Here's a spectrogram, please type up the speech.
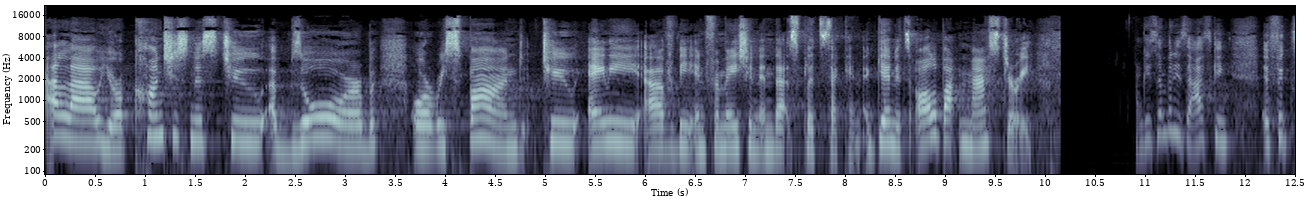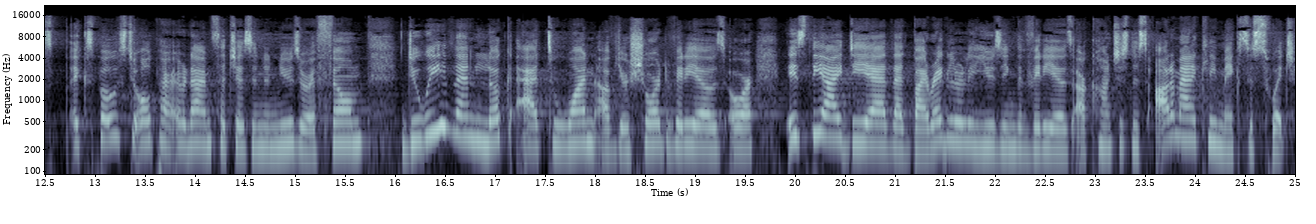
allow your consciousness to absorb or respond to any of the information in that split second. Again, it's all about mastery. Okay, somebody's asking if ex- exposed to old paradigms such as in a news or a film, do we then look at one of your short videos or is the idea that by regularly using the videos, our consciousness automatically makes a switch?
